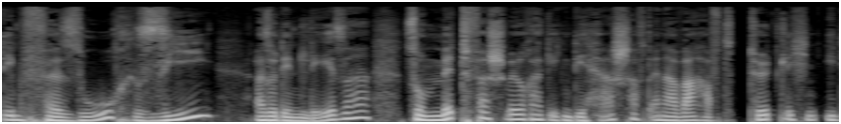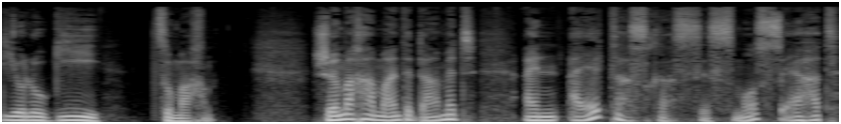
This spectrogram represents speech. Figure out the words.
dem Versuch, sie, also den Leser, zum Mitverschwörer gegen die Herrschaft einer wahrhaft tödlichen Ideologie zu machen. Schirmacher meinte damit einen Altersrassismus. Er hat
